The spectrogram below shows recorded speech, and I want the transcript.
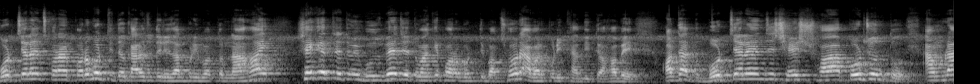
বোর্ড চ্যালেঞ্জ করার পরবর্তীতে কারও যদি রেজাল্ট পরিবর্তন না হয়, সেক্ষেত্রে তুমি বুঝবে যে তোমাকে পরবর্তী বছর আবার পরীক্ষা দিতে হবে। অর্থাৎ বোর্ড চ্যালেঞ্জ শেষ হওয়া পর্যন্ত আমরা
